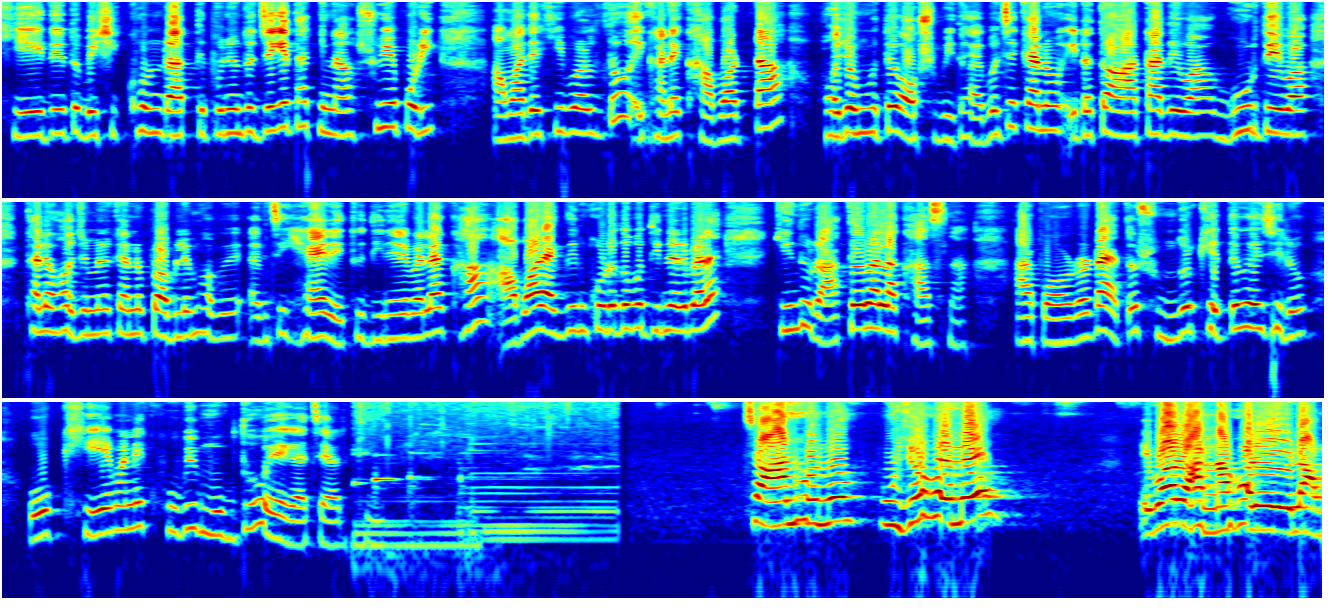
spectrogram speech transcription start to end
খেয়ে দিয়ে তো বেশিক্ষণ রাত্রি পর্যন্ত জেগে থাকি না, শুয়ে পড়ি। আমাদের কি বলতো, এখানে খাবারটা হজম হতে অসুবিধা হয়। বলছে, কেন? এটা তো আটা দেওয়া, গুড় দেওয়া, তাহলে হজমের কেন প্রবলেম হবে? আমি বলছি হ্যাঁ রে, তুই দিনের বেলায় খা, আবার একদিন করে দেবো দিনের বেলায়, কিন্তু রাতের বেলা খাস না। আর পরোটাটা এত সুন্দর খেতে হয়েছিল, ও খেয়ে মানে খুবই মুগ্ধ হয়ে গেছে আর কি। চান হলো, পুজো হলো এবার রান্নাঘরে এলাম।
